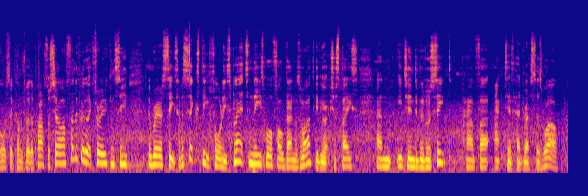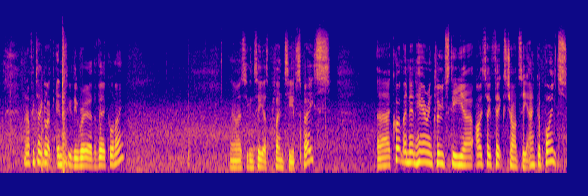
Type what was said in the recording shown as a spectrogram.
Also comes with a parcel shelf and if we look through you can see the rear seats have a 60-40 split and these will fold down as well to give you extra space and each individual seat have uh, active headrests as well. Now if we take a look into the rear of the vehicle now, now as you can see there's plenty of space. Uh, equipment in here includes the uh, ISOFIX seat anchor points,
